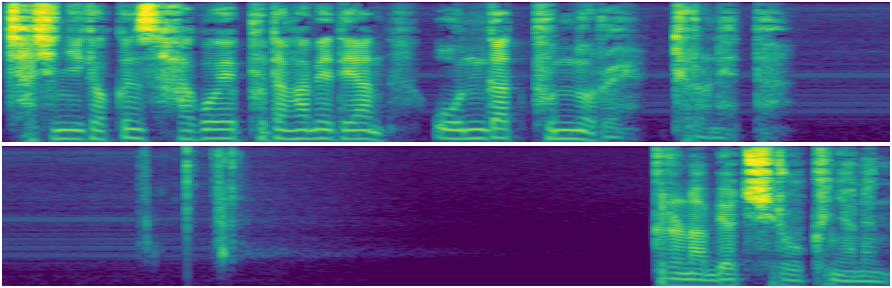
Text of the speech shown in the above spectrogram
자신이 겪은 사고의 부당함에 대한 온갖 분노를 드러냈다. 그러나 며칠 후 그녀는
